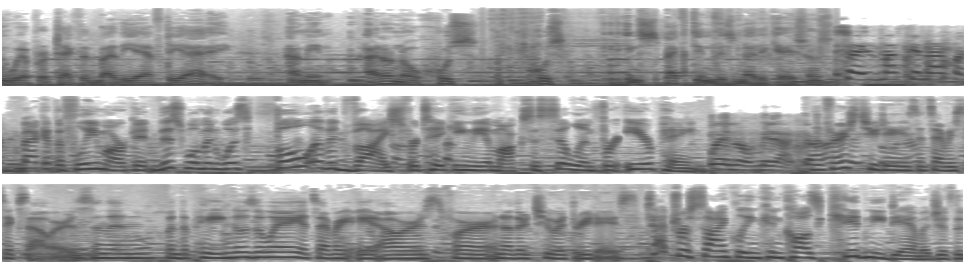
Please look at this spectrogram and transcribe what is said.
We're protected by the FDA. I mean, I don't know who's who's inspecting these medications. Back at the flea market, this woman was full of advice for taking the amoxicillin for ear pain. The first two days, it's every six hours. And then when the pain goes away, it's every eight hours for another two or three days. Tetracycline can cause kidney damage if the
